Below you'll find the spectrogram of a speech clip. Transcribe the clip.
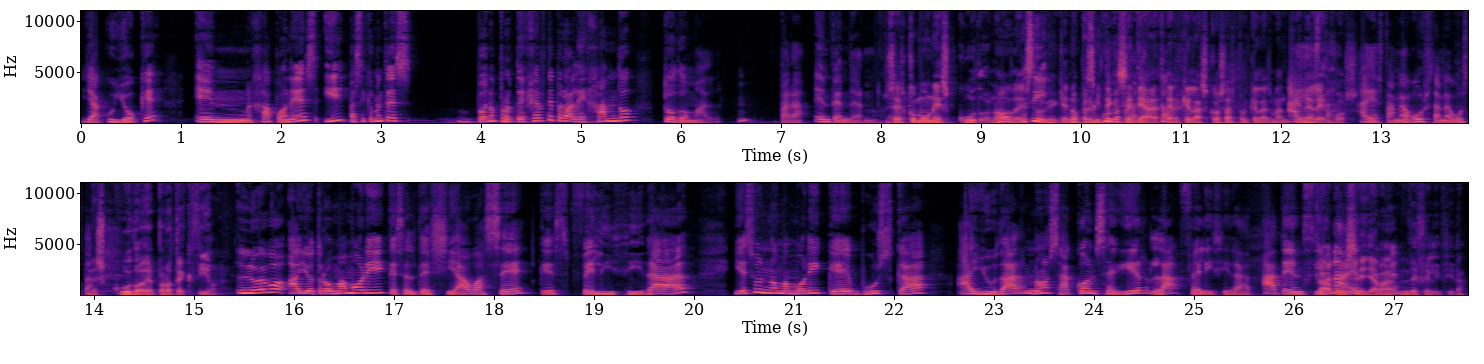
Yakuyoke en japonés y básicamente es, bueno, protegerte pero alejando todo mal para entendernos. O sea, es como un escudo, ¿no? De esto que, no permite que se te acerque las cosas porque las mantiene lejos. Ahí está, me gusta, me gusta. Un escudo de protección. Luego hay otro Mamori, que es el de Xiaoase, que es felicidad. Y es un Mamori que busca ayudarnos a conseguir la felicidad. Atención a esto. se llama ¿eh? de felicidad.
